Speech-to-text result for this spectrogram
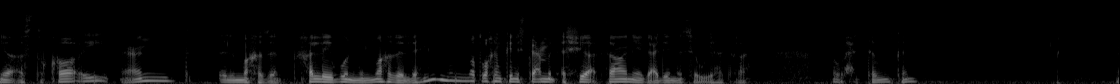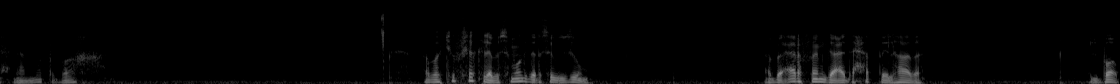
يا أصدقائي عند المخزن. خلي يبون من المخزن لهني المطبخ يمكن يستعمل أشياء ثانية قاعدين نسويها ترى. أو حتى ممكن نحن المطبخ. ابى أشوف شكله بس ما أقدر أسوي zoom. ابى أعرف وين قاعد أحط هذا. الباب.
